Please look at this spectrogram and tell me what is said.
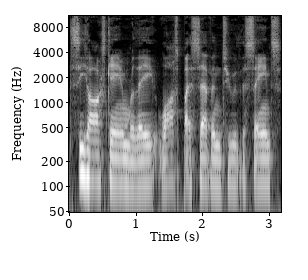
Seahawks game where they lost by seven to the Saints.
